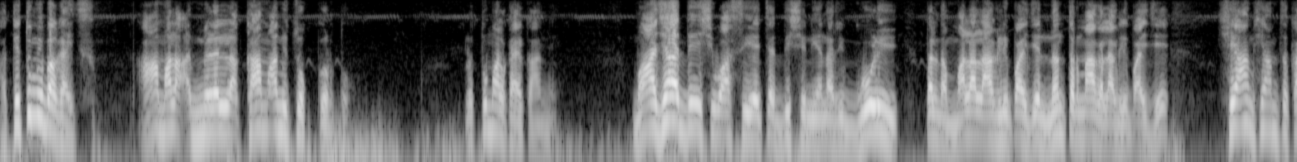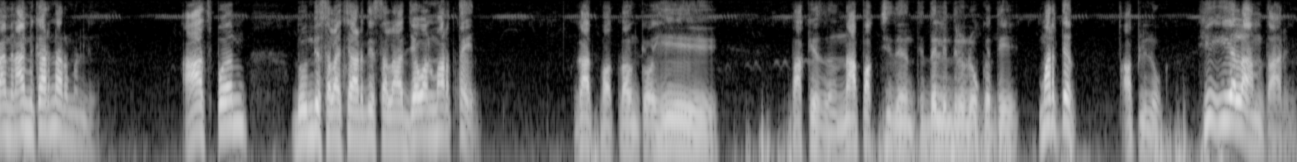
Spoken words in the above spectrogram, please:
हा ते तुम्ही बघायचं. आम्हाला मिळालेलं काम आम्ही चोख करतो. तुम्हाला काय काम आहे? माझ्या देशवासियाच्या दिशेने येणारी गोळी पहिल्यांदा मला लागली पाहिजे नंतर मागं लागली पाहिजे. हे आम हे आमचं काम आहे आम्ही करणार म्हणले. आज पण दोन दिवसाला चार दिवसाला जवान मारतायत. घातपात लावून किंवा ही पाकिस्तान नापाकची ती दलिंद्री लोक ते मारतात आपली लोक. ही याला आणता आर्मी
